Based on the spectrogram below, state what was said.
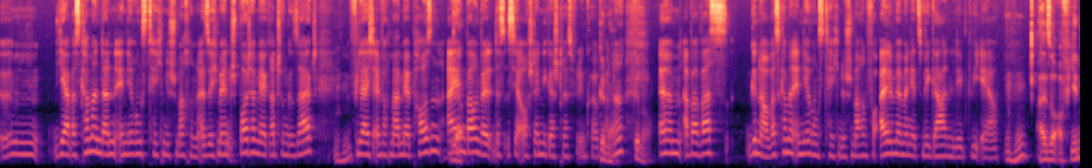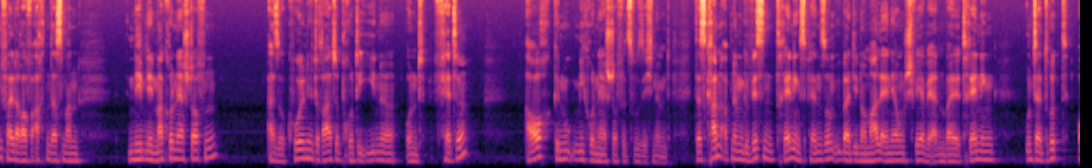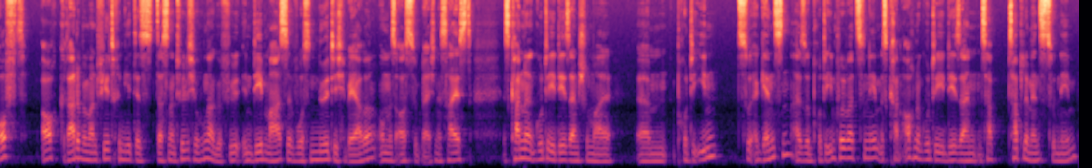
Ähm, ja, was kann man dann ernährungstechnisch machen? Also ich meine, Sport haben wir ja gerade schon gesagt. Mhm. Vielleicht einfach mal mehr Pausen einbauen, ja. weil das ist ja auch ständiger Stress für den Körper. Genau, ne? genau. Ähm, aber was Genau, was kann man ernährungstechnisch machen, vor allem wenn man jetzt vegan lebt wie er? Mhm. Also auf jeden Fall darauf achten, dass man neben den Makronährstoffen also Kohlenhydrate, Proteine und Fette, auch genug Mikronährstoffe zu sich nimmt. Das kann ab einem gewissen Trainingspensum über die normale Ernährung schwer werden, weil Training unterdrückt oft auch, gerade wenn man viel trainiert, das, das natürliche Hungergefühl in dem Maße, wo es nötig wäre, um es auszugleichen. Das heißt, es kann eine gute Idee sein, schon mal ähm, Protein zu ergänzen, also Proteinpulver zu nehmen. Es kann auch eine gute Idee sein, Supplements zu nehmen.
